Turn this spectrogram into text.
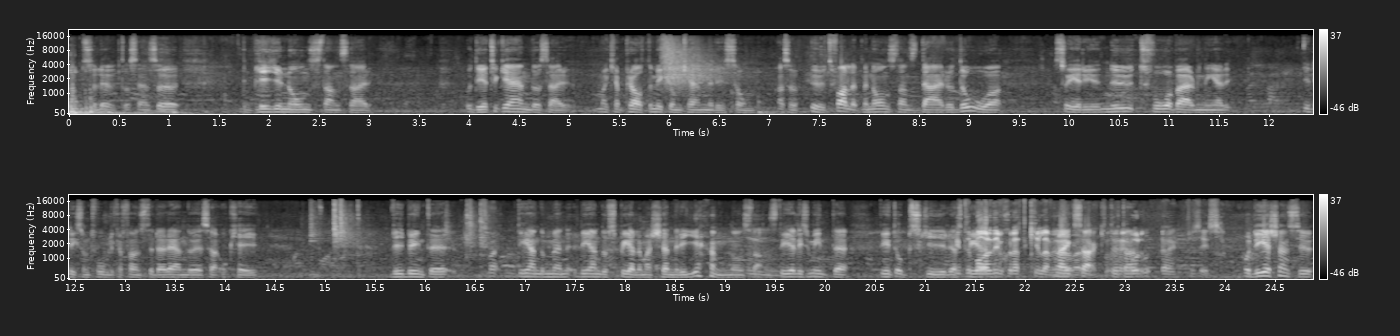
absolut. Och sen så det blir ju någonstans här. Och det tycker jag ändå så här. Man kan prata mycket om Kennedy som alltså utfallet, men någonstans där och då så är det ju nu två värvningar i liksom två olika fönster där det ändå är så här okej. vi blir inte, det är, ändå, men det är ändå spelare man känner igen någonstans. Det är liksom inte, det är inte obskyra Inte spelare. bara division 1-killar vi Nej, exakt, utan- Och- nej, precis. Och det känns ju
